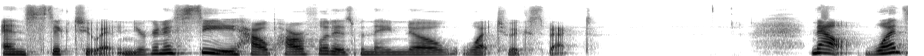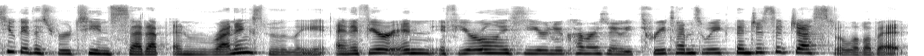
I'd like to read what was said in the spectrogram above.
and stick to it. And you're going to see how powerful it is when they know what to expect. Now, once you get this routine set up and running smoothly, and if you're in, if you're only see your newcomers maybe three times a week, then just adjust a little bit.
